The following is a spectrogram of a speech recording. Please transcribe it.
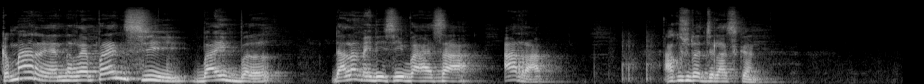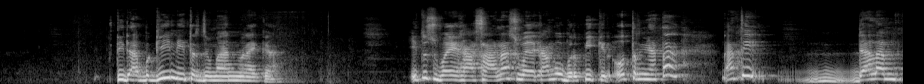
Kemarin referensi Bible dalam edisi bahasa Arab aku sudah jelaskan. Tidak begini terjemahan mereka. Itu supaya khasana, supaya kamu berpikir, oh ternyata nanti dalam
